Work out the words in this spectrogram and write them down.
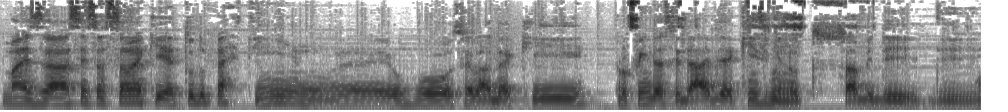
Mas a sensação é que é tudo pertinho. É, eu vou, sei lá, daqui pro fim da cidade é 15 minutos, sabe? De, de,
